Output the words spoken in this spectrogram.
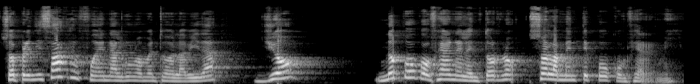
Su aprendizaje fue en algún momento de la vida, yo no puedo confiar en el entorno, solamente puedo confiar en mí.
